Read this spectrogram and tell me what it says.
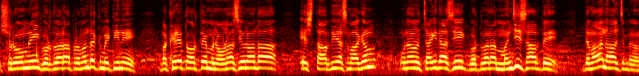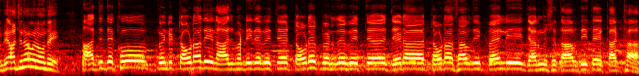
ਸ਼੍ਰੋਮਣੀ ਗੁਰਦੁਆਰਾ ਪ੍ਰਬੰਧਕ ਕਮੇਟੀ ਨੇ ਵੱਖਰੇ ਤੌਰ ਤੇ ਮਨਾਉਣਾ ਸੀ ਉਹਨਾਂ ਦਾ ਇਹ ਸ਼ਤਾਬਦੀ ਦਾ ਸਮਾਗਮ, ਉਹਨਾਂ ਨੂੰ ਚਾਹੀਦਾ ਸੀ ਗੁਰਦੁਆਰਾ ਮੰਜੀ ਸਾਹਿਬ ਦੇ ਦੀਵਾਨ ਹਾਲ ਚ ਮਨਾਉਂਦੇ, ਅੱਜ ਨਾ ਮਨਾਉਂਦੇ। ਅੱਜ ਦੇਖੋ, ਪਿੰਡ ਟੌੜਾ ਦੀ ਅਨਾਜ ਮੰਡੀ ਦੇ ਵਿੱਚ, ਟੌੜੇ ਪਿੰਡ ਦੇ ਵਿੱਚ ਜਿਹੜਾ ਟੌੜਾ ਸਾਹਿਬ ਦੀ ਪਹਿਲੀ ਜਨਮ ਸ਼ਤਾਬਦੀ ਤੇ ਇਕੱਠ ਆ,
